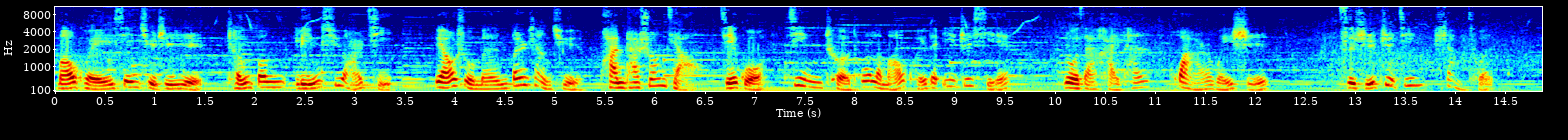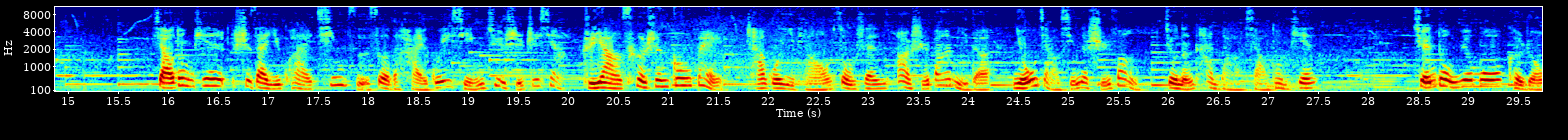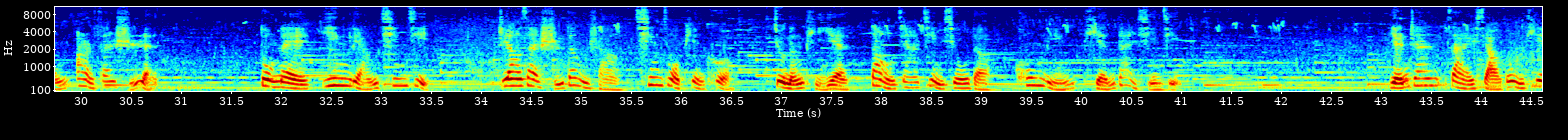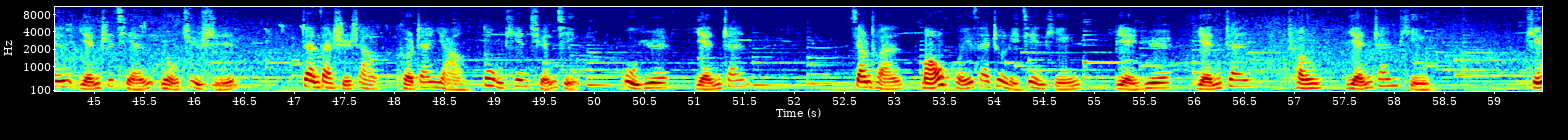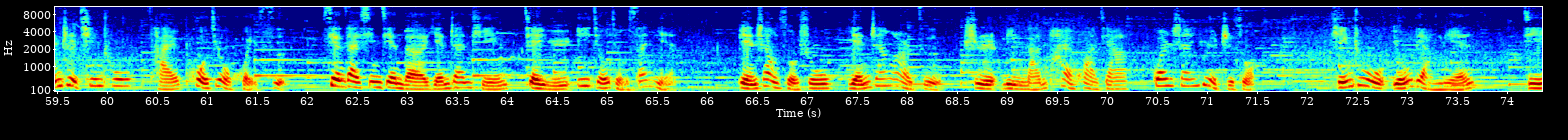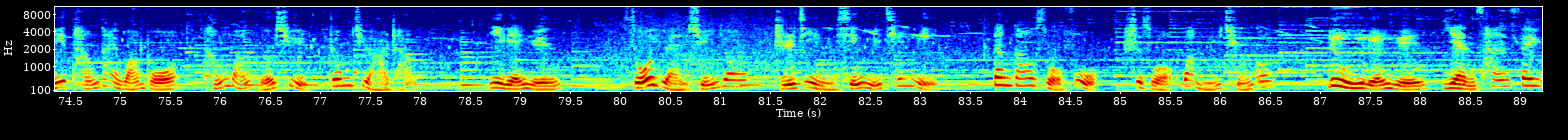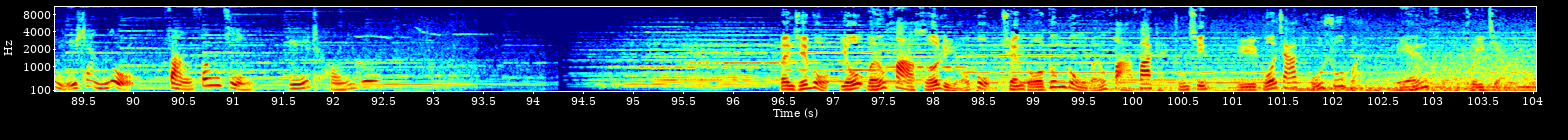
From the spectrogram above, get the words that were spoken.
毛奎先去之日，乘风凌虚而起，僚属们奔上去攀他双脚，结果竟扯脱了毛奎的一只鞋，落在海滩，化而为石。此时至今尚存。小洞天是在一块青紫色的海龟形巨石之下，只要侧身勾背，插过一条纵深二十八米的牛角形的石缝，就能看到小洞天。全洞约摸可容二三十人。洞内阴凉清寂，只要在石凳上轻坐片刻，就能体验道家静修的空灵恬淡心境。岩瞻在小洞天岩之前有巨石，站在石上可瞻仰洞天全景，故曰岩瞻。相传毛奎在这里建亭，匾曰岩瞻，称岩瞻亭。停滞清初才破旧毁寺。现在新建的延瞻亭建于一九九三年，匾上所书“延瞻”二字是岭南派画家关山月之作。亭柱有两联，即唐代王勃《滕王阁序》中句而成。一联云：“所远寻幽，直径行于千里；登高所赋，是所望于群公。”另一连云：“眼参飞鱼上路，访风景。”于崇歌。本节目由文化和旅游部全国公共文化发展中心与国家图书馆联合推荐。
